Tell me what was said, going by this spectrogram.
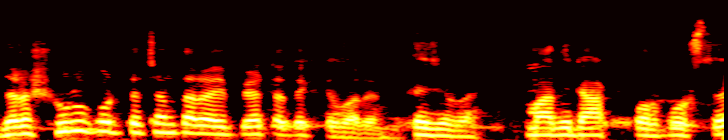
যারা শুরু করতে চান তারা এই পেয়ারটা দেখতে পারেন। এই যে ভাই মাদিটা আট পর পড়ছে।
